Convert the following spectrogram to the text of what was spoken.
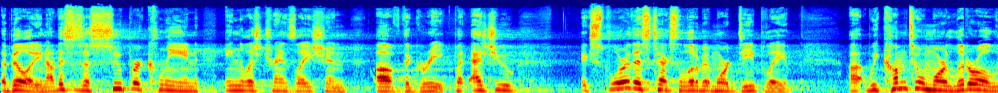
ability. Now, this is a super clean English translation of the Greek, but as you explore this text a little bit more deeply, uh, we come to a more literal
